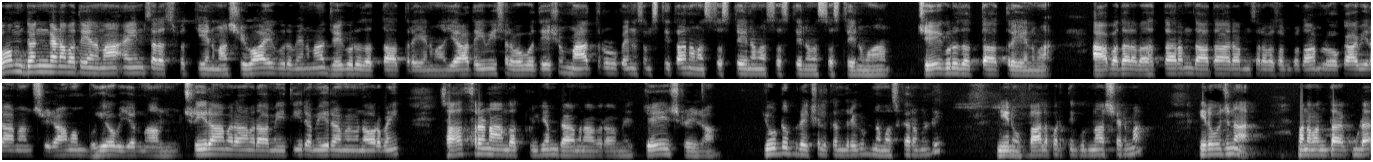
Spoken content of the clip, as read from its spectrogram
ఓం గంగణవతే నమ ఐం సరస్వత్యే నమ శివాయ గురువే నమ జయ గురు దత్తాత్రేయ నమ యా దేవి సర్వభూతేషు మాతృరూపేణ సంస్థిత నమస్తస్తే నమస్తస్తే నమస్తస్తే నమ జయ గురు దత్తాత్రేయ నమ ఆపదల భక్తారం దాతారం సర్వసంపదాం లోకావిరామం శ్రీరామం భూయో విజర్మాం శ్రీరామ రామ రామేతి రమే రామ మనోరమై సహస్రనామ తత్తుల్యం రామనామ రామే జై శ్రీరామ్. యూట్యూబ్ ప్రేక్షకులందరికీ కూడా నమస్కారం అండి. నేను పాలపర్తి గురునాథ్ శర్మ. ఈ రోజున మనమంతా కూడా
